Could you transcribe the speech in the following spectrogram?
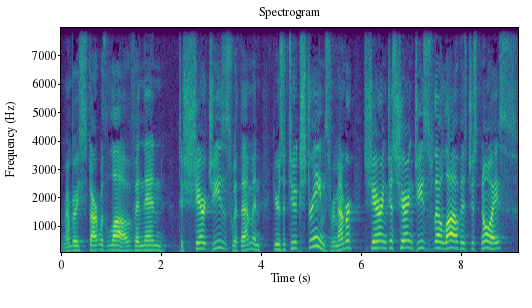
Remember, we start with love and then to share Jesus with them. And here's the two extremes. Remember, sharing, just sharing Jesus without love is just noise.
